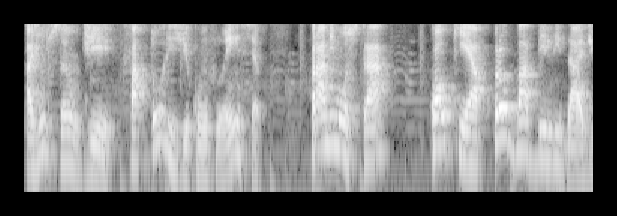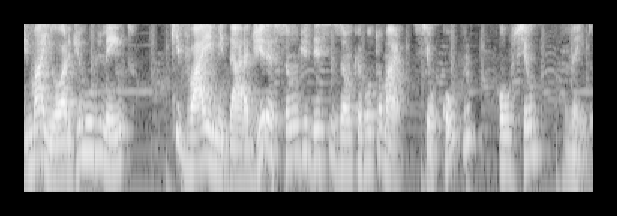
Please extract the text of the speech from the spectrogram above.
a junção de fatores de confluência para me mostrar qual que é a probabilidade maior de movimento que vai me dar a direção de decisão que eu vou tomar, se eu compro ou se eu vendo.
